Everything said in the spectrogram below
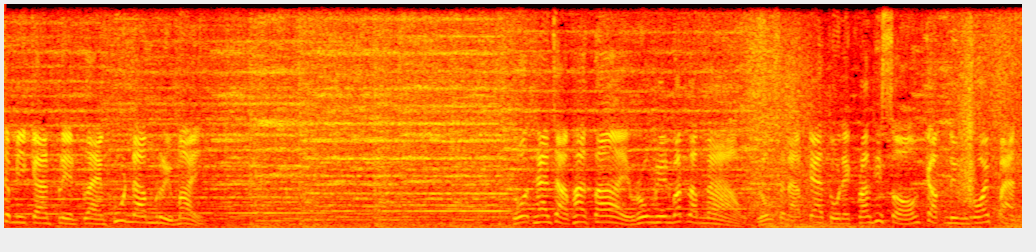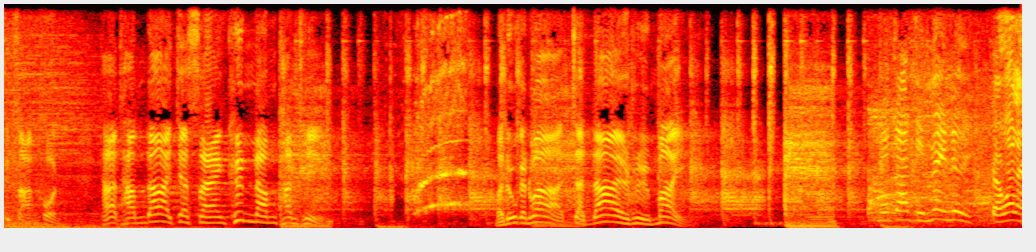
จะมีการเปลี่ยนแปลงผู้นำหรือไม่ ตัวแทนจากภาคใต้ โรงเรียนวัดลำนาว ลงสนามแก้ตัวในครั้งที่ 2 กับ 183 คน ถ้าทำได้จะแซงขึ้นนำทันที มาดูกันว่าจะได้หรือไม่ไม่กล้าทีมไหนเลย แปลว่าอะไร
